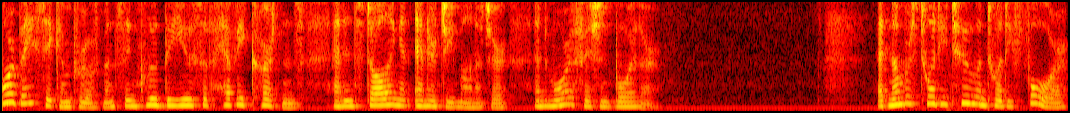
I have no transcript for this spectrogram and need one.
More basic improvements include the use of heavy curtains and installing an energy monitor and more efficient boiler. At numbers 22 and 24,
